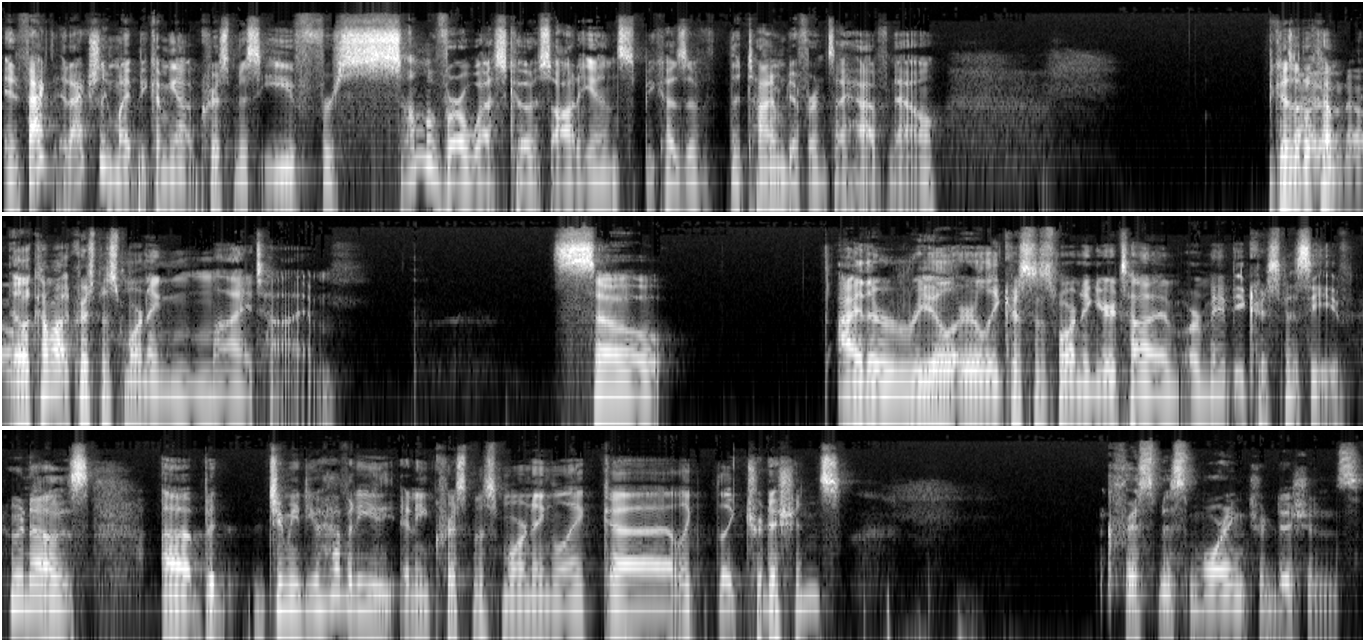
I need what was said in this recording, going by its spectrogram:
in fact, it actually might be coming out Christmas Eve for some of our West Coast audience because of the time difference I have now. because it'll come know. it'll come out Christmas morning my time. So either real early Christmas morning your time or maybe Christmas Eve. Who knows? Uh, but Jimmy, do you have any any Christmas morning like uh, like like traditions? Christmas morning traditions.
